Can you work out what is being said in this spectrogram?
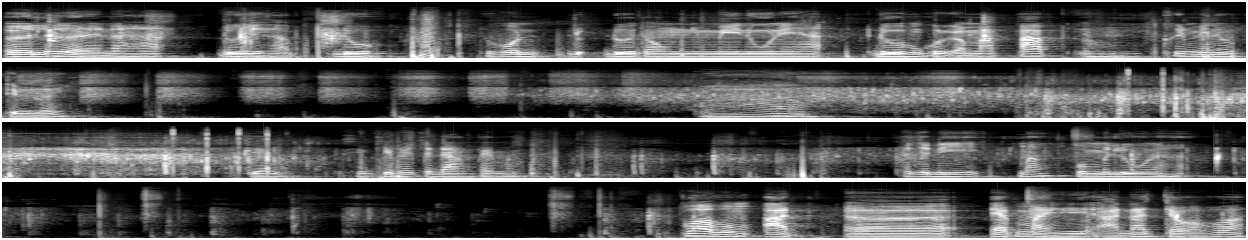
เออเลอร์เลยนะฮะ ดูดิครับ ดู ทุกคนดูดูตรงเมนูนี่ฮะ ดูผมกดกลับมาปั๊บขึ้นเมนูเต็มเลย ว้าวเสียงเสียงเกมน่าจะดังไปมั้งน่าจะนี้มั้งผมไม่รู้นะฮะเพราะว่าผมอัดเอ่อแอปใหม่นี่อัดหน้าจอเพราะว่า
